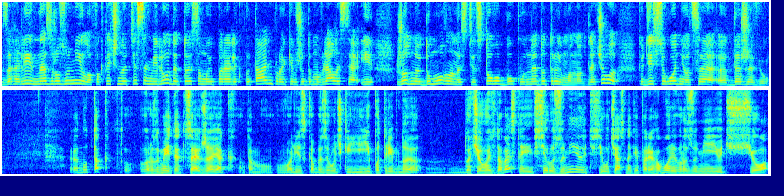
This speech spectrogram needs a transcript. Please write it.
взагалі не зрозуміло. Фактично, ті самі люди, той самий перелік питань, про які вже домовлялися, і жодної домовленості з того боку не дотримано. Для чого тоді сьогодні оце е, дежавю? Е, Ну так розумієте, це вже як там валізка без ручки, її потрібно до чогось довести, і всі розуміють, всі учасники переговорів розуміють, що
